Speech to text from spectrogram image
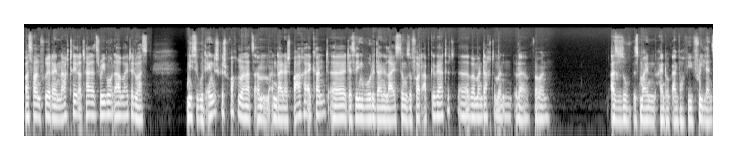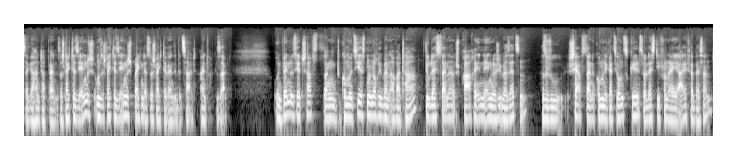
was waren früher deine Nachteile als Remote-Arbeiter? Du hast nicht so gut Englisch gesprochen, man hat es an, an, deiner Sprache erkannt, äh, deswegen wurde deine Leistung sofort abgewertet, äh, weil man dachte, man, oder weil man, also so ist mein Eindruck einfach, wie Freelancer gehandhabt werden. So schlechter sie Englisch, umso schlechter sie Englisch sprechen, desto schlechter werden sie bezahlt, einfach gesagt. Und wenn du es jetzt schaffst, sagen, du kommunizierst nur noch über einen Avatar, du lässt deine Sprache in Englisch übersetzen also du schärfst deine Kommunikationsskills und lässt die von der AI verbessern.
